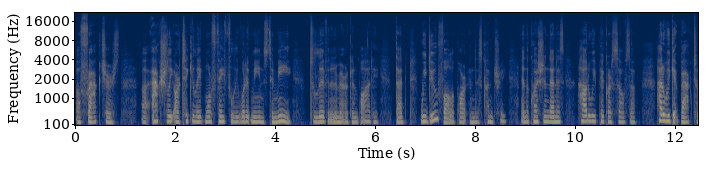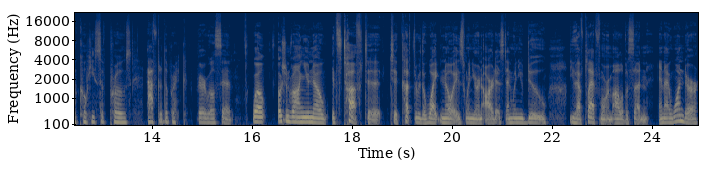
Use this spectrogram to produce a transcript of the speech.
of fractures uh, actually articulate more faithfully what it means to me to live in an American body, that we do fall apart in this country. And the question then is how do we pick ourselves up? How do we get back to cohesive prose after the break? Very well said. Well, Ocean Vuong, you know it's tough to to cut through the white noise when you're an artist, and when you do, you have platform all of a sudden. And I wonder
